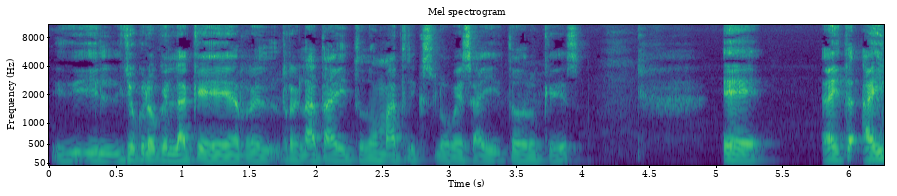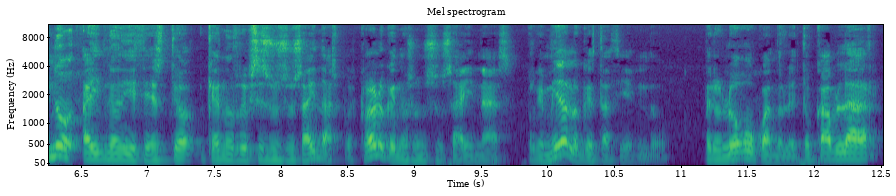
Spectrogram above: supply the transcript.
y, y yo creo que en la que re- relata ahí todo Matrix, lo ves ahí, todo lo que es. Eh, ahí, ahí no, ahí no dices que Keanu Reeves es un Susainas, pues claro que no son Susainas, porque mira lo que está haciendo. Pero luego cuando le toca hablar,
